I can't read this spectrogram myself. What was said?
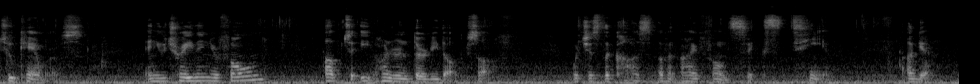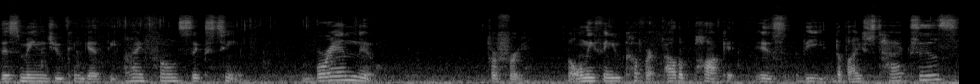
two cameras, and you trade in your phone, up to $830 off which is the cost of an iPhone 16. Again, this means you can get the iPhone 16 brand new for free. The only thing you cover out of pocket is the device taxes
